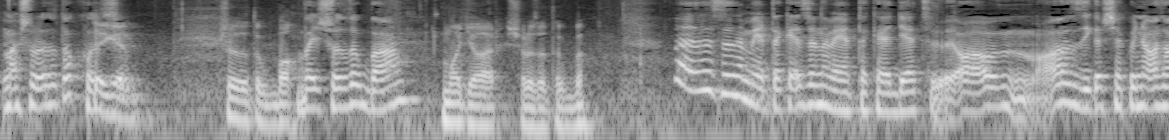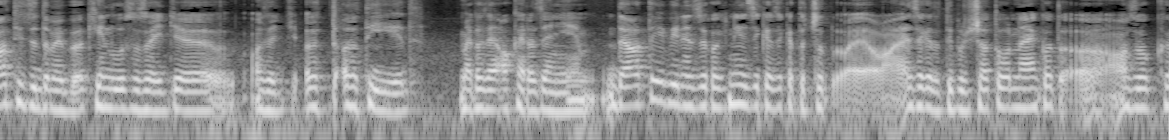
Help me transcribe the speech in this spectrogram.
A sorozatokhoz? Igen. Sorozatokba. Vagy sorozatokba? Magyar sorozatokba. Ez nem értek, ezzel nem értek egyet. A, az igazság, hogy az attitűd, amiből kiindulsz, az egy, az, egy, az a tiéd meg az, akár az enyém. De a tévénézők, akik nézik ezeket a, ezeket a típusú csatornákat, azok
